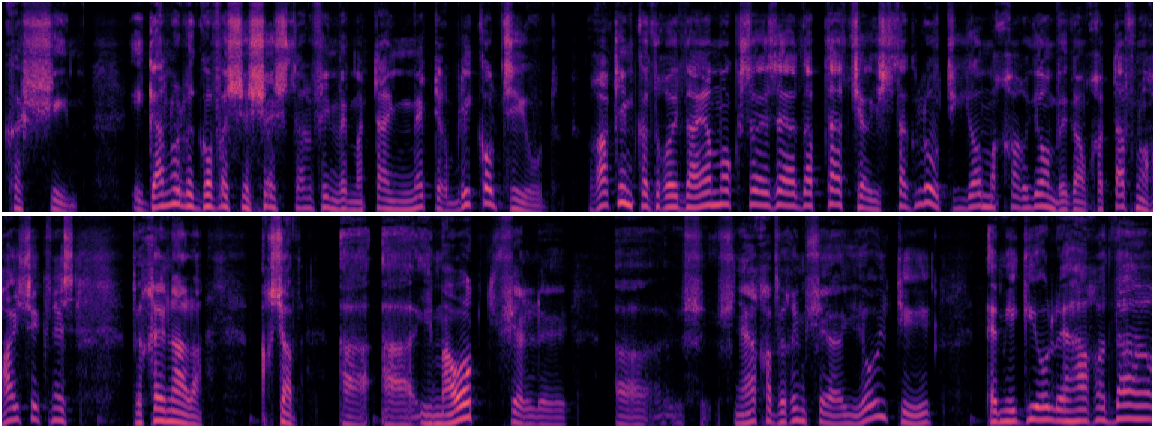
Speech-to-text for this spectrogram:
קשים. הגענו לגובה של 6,200 מטר, בלי כל ציוד. רק עם כדורי דיאמוקס ואיזה אדפטציה, הסתגלות, יום אחר יום, וגם חטפנו הייסיקנס וכן הלאה. עכשיו, האימהות של אה, שני החברים שהיו איתי, הם הגיעו להר אדר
